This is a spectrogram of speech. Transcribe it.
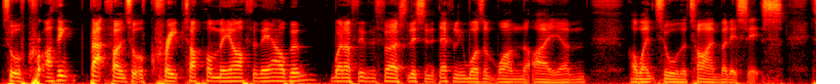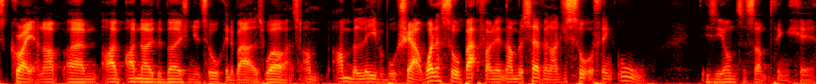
sort of. cr- I think Batphone sort of creeped up on me after the album. When I first listened, it definitely wasn't one that I um I went to all the time. But it's it's it's great, and I um I, I know the version you're talking about as well. It's un- unbelievable shout. When I saw Batphone at number seven, I just sort of think, oh, is he onto something here?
